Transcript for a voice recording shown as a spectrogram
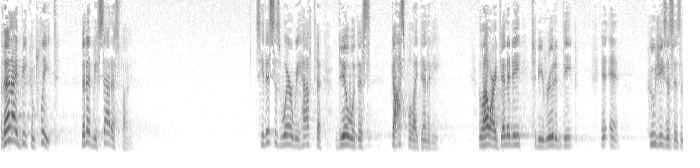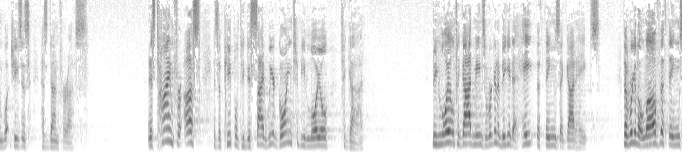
Then I'd be complete. Then I'd be satisfied. See, this is where we have to deal with this gospel identity. Allow our identity to be rooted deep in, in who Jesus is and what Jesus has done for us. And it's time for us as a people to decide we are going to be loyal to God. Being loyal to God means we're going to begin to hate the things that God hates, that we're going to love the things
